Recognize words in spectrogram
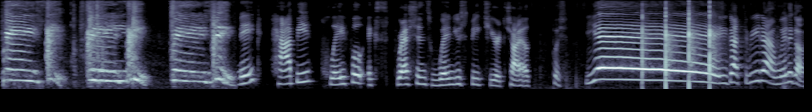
Bracey, Bracey, Bracey. Make happy, playful expressions when you speak to your child. Push. Yay! You got three down. Way to go.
